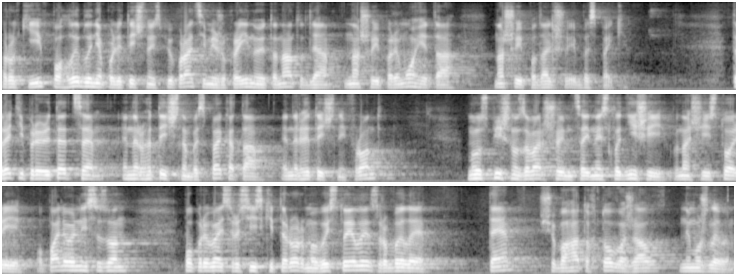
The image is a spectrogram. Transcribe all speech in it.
роки, поглиблення політичної співпраці між Україною та НАТО для нашої перемоги та нашої подальшої безпеки. Третій пріоритет це енергетична безпека та енергетичний фронт. Ми успішно завершуємо цей найскладніший в нашій історії опалювальний сезон. Попри весь російський терор, ми вистояли, зробили те, що багато хто вважав неможливим.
